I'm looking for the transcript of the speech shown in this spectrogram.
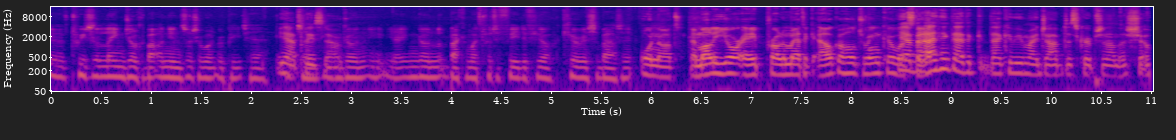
you know, tweeted a lame joke about onions, which I won't repeat here. Yeah, But, uh, please you can don't. Go and, yeah, you can go and look back at my Twitter feed if you're curious about it. Or not. And Molly, you're a problematic alcohol drinker. What's yeah, but that? I think that that could be my job description on the show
